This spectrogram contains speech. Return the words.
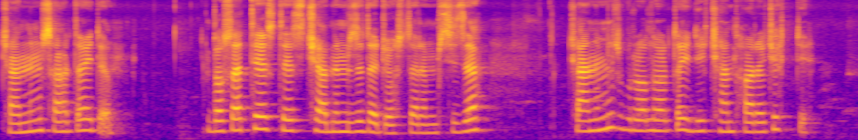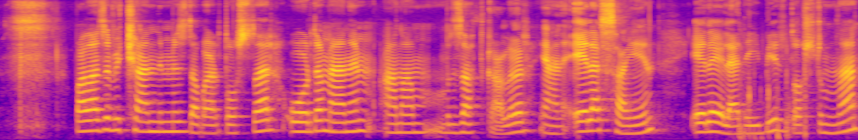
Kendimiz hardaydı? Dostlar tez tez kendimizi de gösterim size. Kendimiz buralardaydı. Kent hara getdi? Balaca bir kəndimiz də var dostlar. Orada mənim anam zat qalır. Yəni elə sayın, elə elədik bir dostumla.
